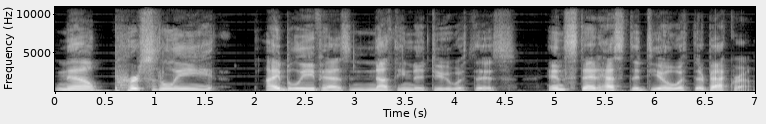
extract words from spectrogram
Now, personally, I believe it has nothing to do with this, instead has to deal with their background.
